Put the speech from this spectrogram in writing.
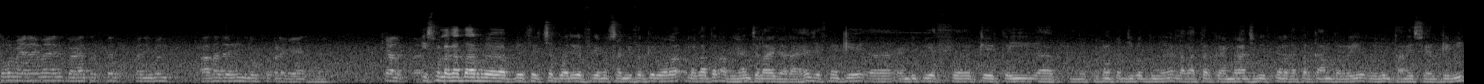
दो महीने में गए तो उसके करीबन आधा दर्जन लोग पकड़े गए हैं। क्या लगता है? इसमें लगातार अ, पुलिस अधीक्षक ग्वालियर अमित संघी सर के द्वारा लगातार अभियान चलाया जा रहा है जिसमें कि एनडीपीएस के कई प्रकरण पंजीबद्ध हुए हैं लगातार क्राइम ब्रांच भी इसमें लगातार काम कर रही है विभिन्न थाने शहर के भी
